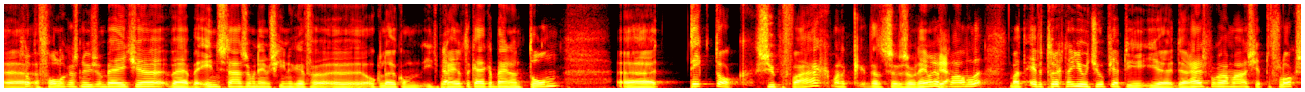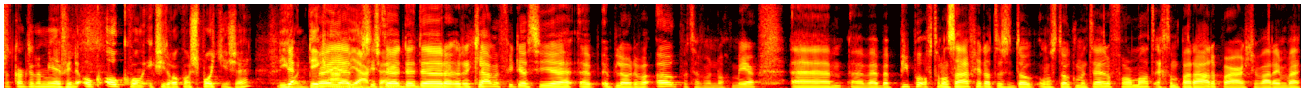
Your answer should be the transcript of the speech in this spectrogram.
uh, volgers nu zo'n beetje. We hebben Insta, zo meteen misschien nog even uh, ook leuk om iets breder ja. te kijken, bijna een ton. Uh, TikTok super vaag, maar dat zullen we zo nemen even behandelen. Maar even terug naar YouTube. Je hebt die, je, de reisprogramma's, je hebt de vlogs. Wat kan ik er nog meer vinden? Ook, ook gewoon, ik zie er ook gewoon spotjes, hè? Die gewoon dik ja, precies. zijn. De, de, de reclamevideo's die uh, uploaden we ook. Wat hebben we nog meer? Um, uh, we hebben People of Transavia. Dat is do ons documentaire format. Echt een paradepaardje waarin we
